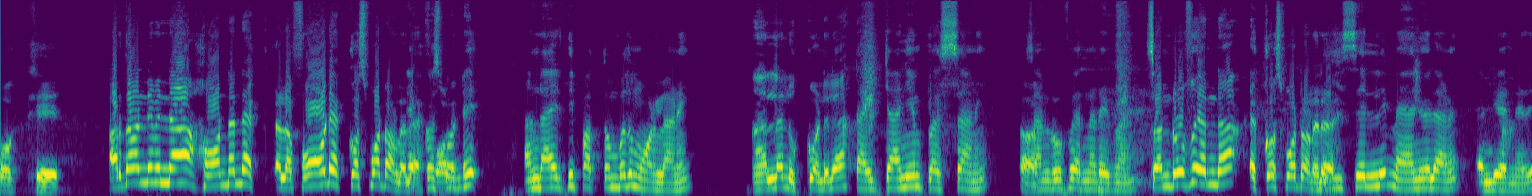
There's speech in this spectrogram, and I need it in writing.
ഓക്കെ അടുത്ത വണ്ടി പിന്നെ ഹോണ്ടന്റെ അല്ല ഫോർഡ് എക്കോസ്പോർട്ട് ആണല്ലോ എക്കോസ്പോർട്ട് രണ്ടായിരത്തി പത്തൊമ്പത് മോഡലാണ്. നല്ല ലുക്ക് ഉണ്ടല്ലേ? ടൈറ്റാനിയം പ്ലസ് ആണ്. സൺറൂഫ് വരുന്ന ടൈപ്പാണ് സൺറൂഫ് വരുന്ന എക്കോ സ്പോട്ട് ആണ് ഡീസലിൽ മാനുവൽ ആണ് വണ്ടി വരുന്നത്.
